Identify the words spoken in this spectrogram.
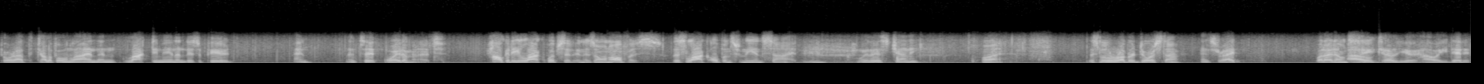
tore out the telephone line, then locked him in and disappeared. And that's it. Wait a minute. How could he lock Whipson in his own office? This lock opens from the inside. Hmm? With this, Johnny. What? This little rubber doorstop? That's right. But I don't I'll see. tell you how he did it,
